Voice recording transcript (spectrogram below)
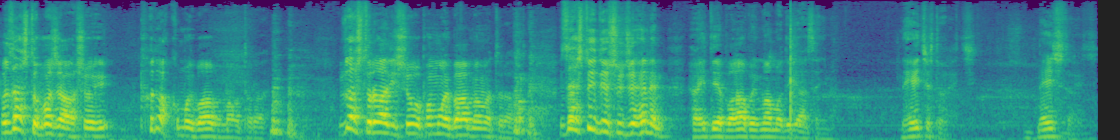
Pa zašto obožavaš ovi? Pa tako moj babo mama to radi. Zašto radiš ovo? Pa moj babo mama to radi. Zašto ideš u džehennem? Pa ide babo i mamo da ja sa njima. Nećeš to reći. Nećeš to reći.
